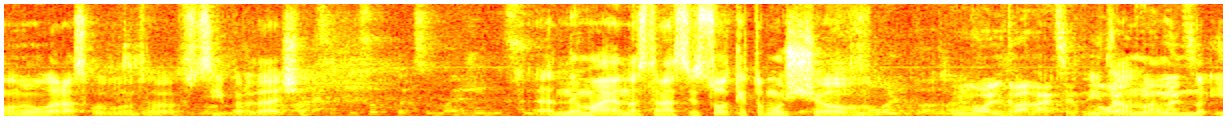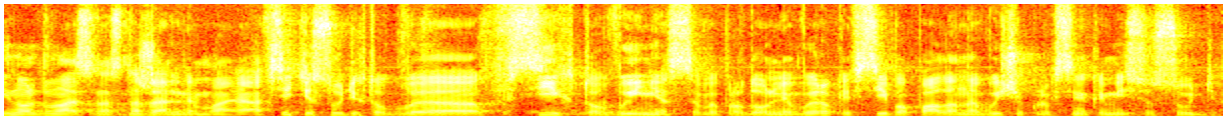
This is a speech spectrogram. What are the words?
минулий раз, коли був в цій передачі. Е, Немає у нас 13%, тому що 0,12. і, ну, 0,12. і, і 0,12 у нас, на жаль, немає. А всі ті судді, хто в- всі, хто виніс виправдовувальні вироки, всі попали на вищу кваліфікаційну комісію суддів.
